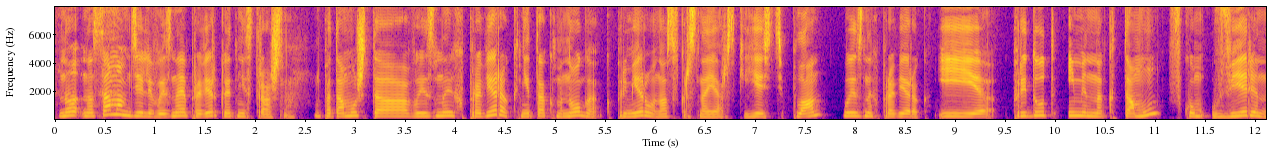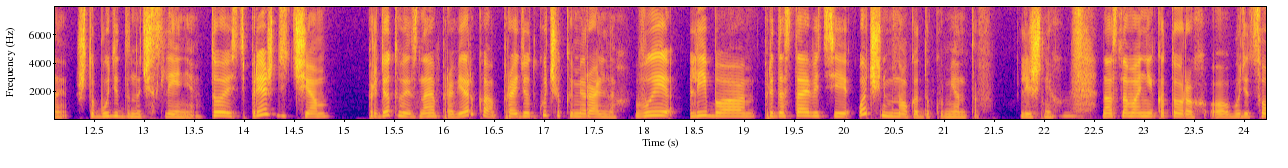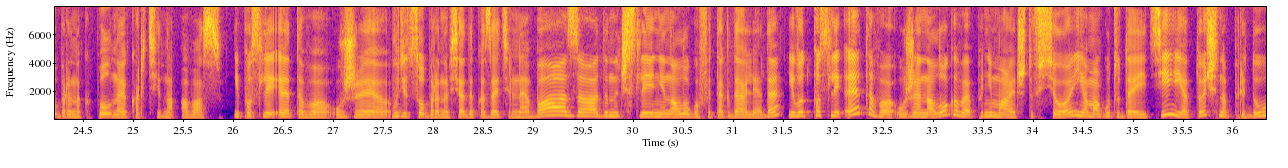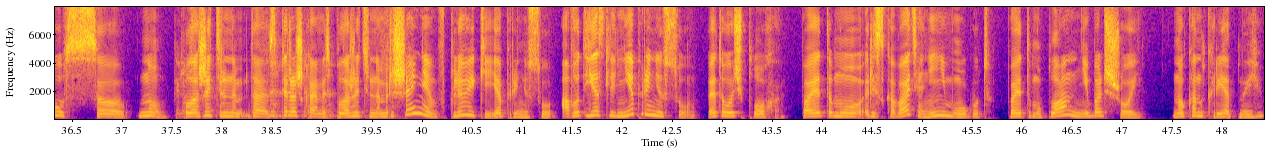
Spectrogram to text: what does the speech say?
Но на самом деле выездная проверка это не страшно, потому что выездных проверок не так много. К примеру, у нас в Красноярске есть план выездных проверок, и придут именно к тому, в ком уверены, что будет до начисления. То есть прежде чем придет выездная проверка, пройдет куча камеральных. Вы либо предоставите очень много документов, лишних, mm-hmm. на основании которых э, будет собрана полная картина о вас. И после этого уже будет собрана вся доказательная база до начисления налогов и так далее. Да? И вот после этого уже налоговая понимает, что все, я могу туда идти, я точно приду с ну, положительным, да, с пирожками, с положительным решением в клювике я принесу. А вот если не принесу, это очень плохо. Поэтому рисковать они не могут. Поэтому план небольшой но конкретный,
